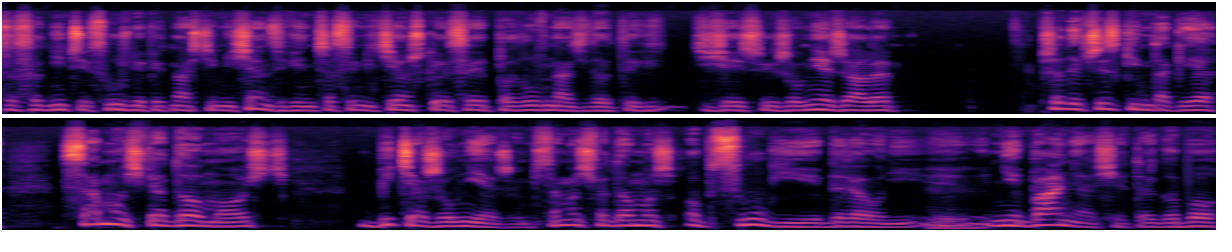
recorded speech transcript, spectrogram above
zasadniczej służbie 15 miesięcy, więc czasami ciężko jest sobie porównać do tych dzisiejszych żołnierzy, ale przede wszystkim takie samoświadomość bycia żołnierzem, samoświadomość obsługi broni, e, nie bania się tego, bo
